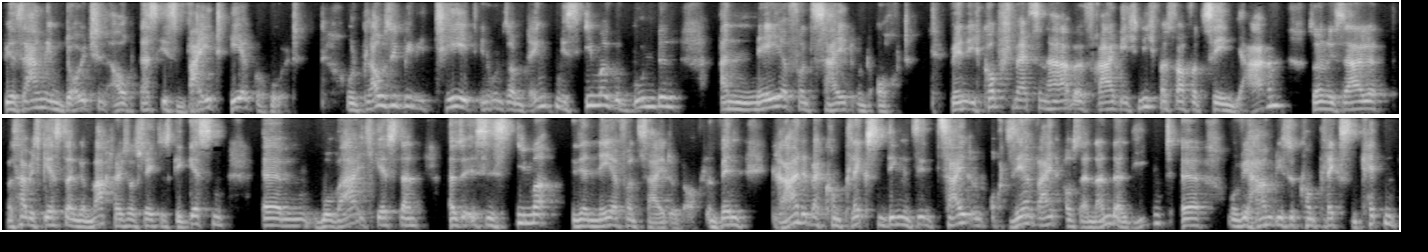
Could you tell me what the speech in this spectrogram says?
Wir sagen im Deutschen auch, das ist weit hergeholt. Und Plausibilität in unserem Denken ist immer gebunden an Nähe von Zeit und Ort. Wenn ich Kopfschmerzen habe, frage ich nicht, was war vor zehn Jahren, sondern ich sage, was habe ich gestern gemacht? Habe ich was Schlechtes gegessen? Ähm, wo war ich gestern? Also es ist immer in der Nähe von Zeit und Ort. Und wenn gerade bei komplexen Dingen sind Zeit und Ort sehr weit auseinanderliegend äh, und wir haben diese komplexen Ketten,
